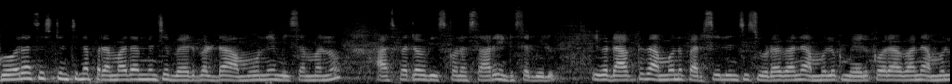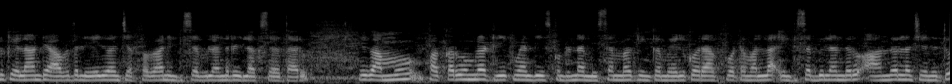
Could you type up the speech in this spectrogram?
ఘోర సృష్టించిన ప్రమాదం నుంచి బయటపడ్డ అమ్ముని మిస్సమ్మను హాస్పిటల్కి తీసుకొని వస్తారు ఇంటి సభ్యులు. ఇక డాక్టర్ అమ్మును పరిశీలించి చూడగానే అమ్ములకు మేల్కోరాగానే అమ్ములకు ఎలాంటి ఆపద లేదు అని చెప్పగానే ఇంటి సభ్యులందరూ రిలాక్స్ అవుతారు. ఇక అమ్ము పక్క రూమ్లో ట్రీట్మెంట్ తీసుకుంటున్న మిస్సమ్మకి ఇంకా మేలుకో రాకపోవటం వల్ల ఇంటి సభ్యులందరూ ఆందోళన చెందుతూ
